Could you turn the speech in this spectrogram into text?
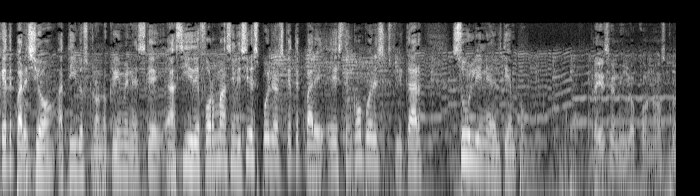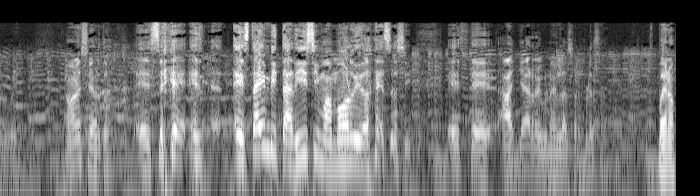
¿qué te pareció a ti los cronocrímenes? Que así de forma, sin decir spoilers, ¿qué te pare, este, cómo puedes explicar su línea del tiempo? Precio ni lo conozco, güey. No, no es cierto. Este, es- está invitadísimo a Mórbido, eso sí. Este, ah, ya regulé la sorpresa. Bueno,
